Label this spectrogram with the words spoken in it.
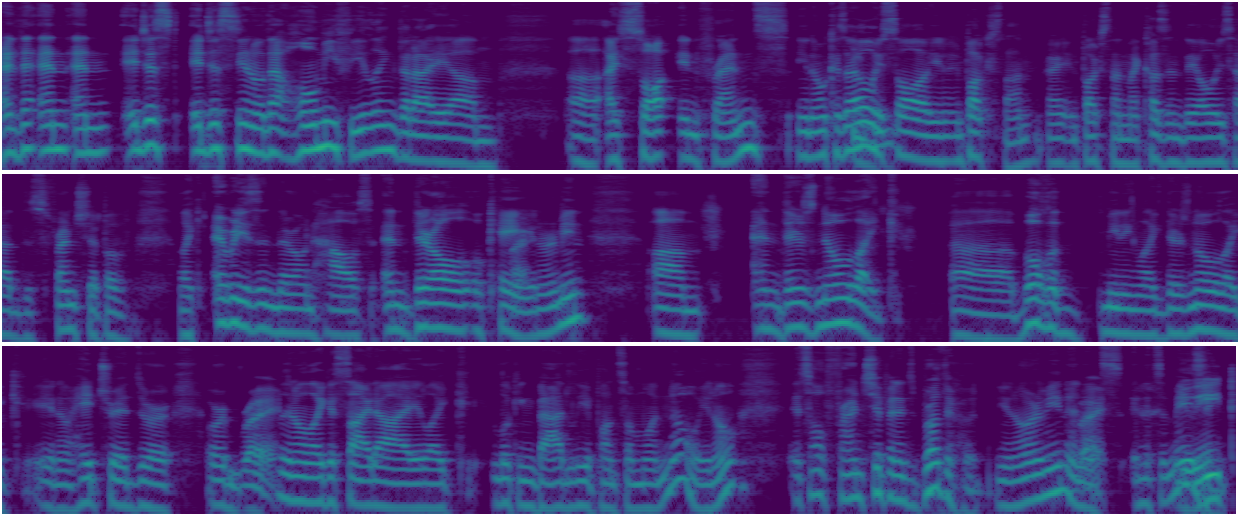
and and and it just it just you know that homey feeling that I um uh, I sought in friends, you know, because I always Mhm. saw you know in Pakistan, right? In Pakistan, my cousin they always had this friendship of like everybody's in their own house and they're all okay. Right. You know what I mean? Um, and there's no like uh bughd, meaning like there's no like you know hatreds or or Right. you know like a side eye like looking badly upon someone no you know it's all friendship and it's brotherhood you know what i mean and Right. it's and it's amazing You eat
